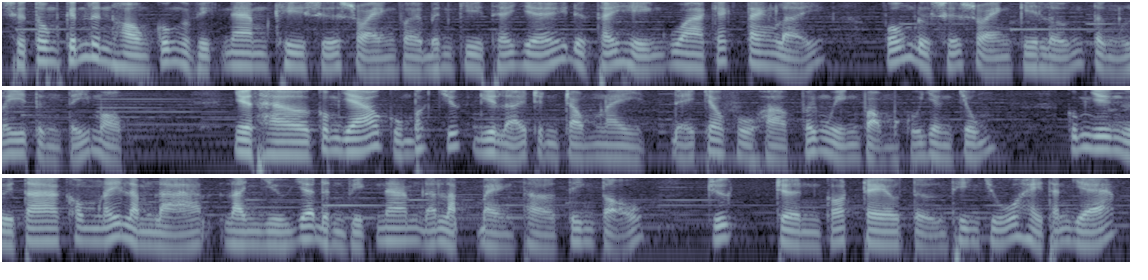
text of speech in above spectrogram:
Sự tôn kính linh hồn của người Việt Nam khi sửa soạn về bên kia thế giới được thể hiện qua các tang lễ, vốn được sửa soạn kỳ lưỡng từng ly từng tí một. Nhờ thờ công giáo cũng bắt chước ghi lễ trình trọng này để cho phù hợp với nguyện vọng của dân chúng. Cũng như người ta không lấy làm lạ là nhiều gia đình Việt Nam đã lập bàn thờ tiên tổ, trước trên có treo tượng Thiên Chúa hay Thánh Giá –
